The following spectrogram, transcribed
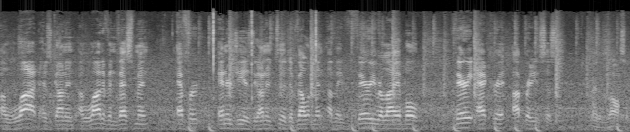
a lot has gone in, a lot of investment, effort, energy has gone into the development of a very reliable, very accurate operating system. That is awesome.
